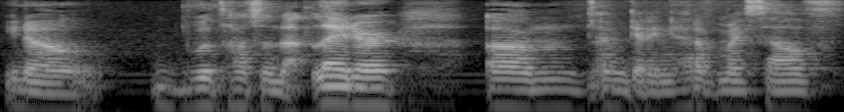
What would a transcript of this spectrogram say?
you know, we'll touch on that later. Um, I'm getting ahead of myself.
